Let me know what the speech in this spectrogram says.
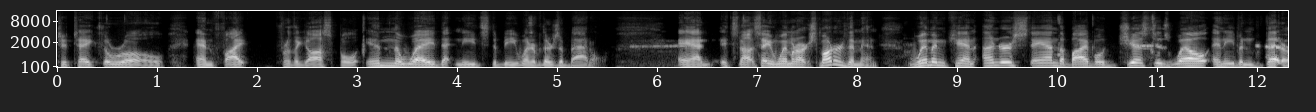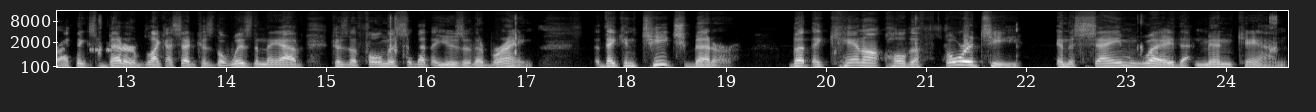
to take the role and fight for the gospel in the way that needs to be whenever there's a battle. And it's not saying women aren't smarter than men. Women can understand the Bible just as well and even better. I think it's better, like I said, because the wisdom they have, because the fullness that they use of their brain. They can teach better, but they cannot hold authority in the same way that men can.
